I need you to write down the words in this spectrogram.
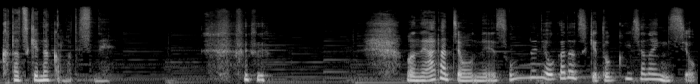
片付け仲間ですね。まあね、アラチェもね、そんなにお片付け得意じゃないんですよ。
